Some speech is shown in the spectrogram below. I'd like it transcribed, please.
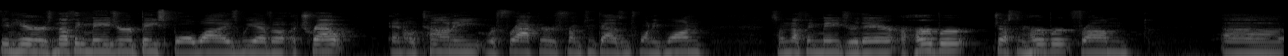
in here is nothing major baseball-wise. We have a, a Trout and Ohtani refractors from 2021. So nothing major there. A Herbert, Justin Herbert from uh,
